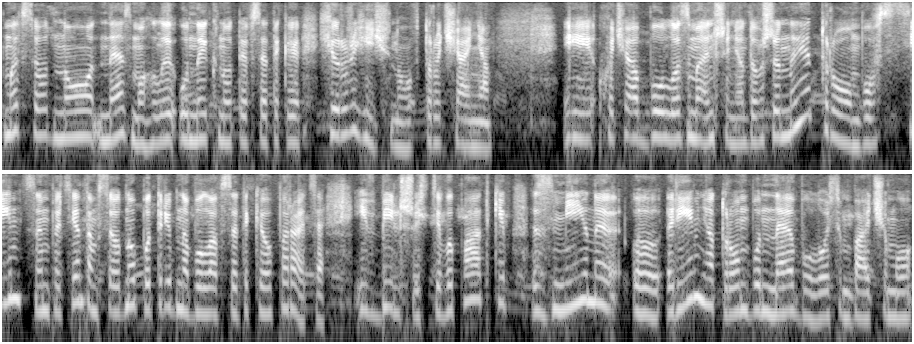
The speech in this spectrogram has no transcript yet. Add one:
ми все одно не змогли уникнути все-таки хірургічного втручання. І хоча було зменшення довжини тромбу, всім цим пацієнтам все одно потрібна була все-таки операція. І в більшості випадків зміни е, рівня тромбу не було. Ми бачимо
